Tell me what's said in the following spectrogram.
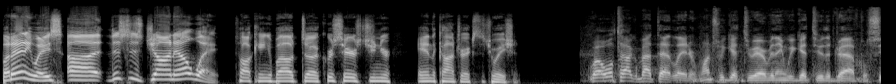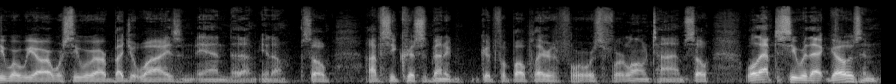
But anyways, uh, this is John Elway talking about uh, Chris Harris Jr. and the contract situation. Well, we'll talk about that later. Once we get through everything, we get through the draft, we'll see where we are. We'll see where we are budget wise, and, and uh, you know, so obviously Chris has been a good football player for us for a long time. So we'll have to see where that goes, and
